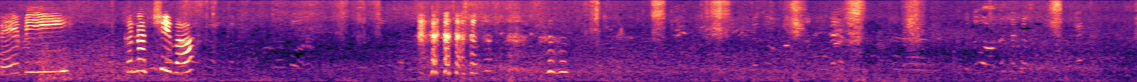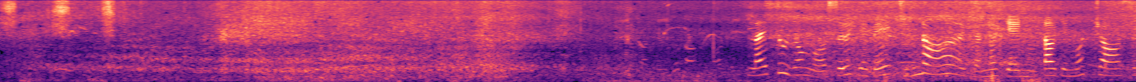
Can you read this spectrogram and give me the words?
Baby, có nói chi vậy? Lấy tu trong ngõ xứ để bé chín đó cho nó chè nụ tao chè mốt cho xứ.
